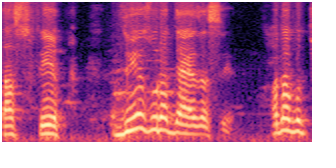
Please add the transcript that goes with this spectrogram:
তাসফিক। দুই সুরত জায়েজ আছে। কথা বুঝছ?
